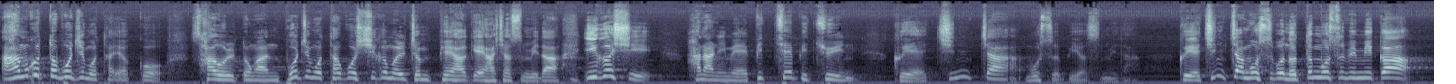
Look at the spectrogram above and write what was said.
아무것도 보지 못하였고 사흘 동안 보지 못하고 식음을 전폐하게 하셨습니다. 이것이 하나님의 빛에 비추인 그의 진짜 모습이었습니다. 그의 진짜 모습은 어떤 모습입니까?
